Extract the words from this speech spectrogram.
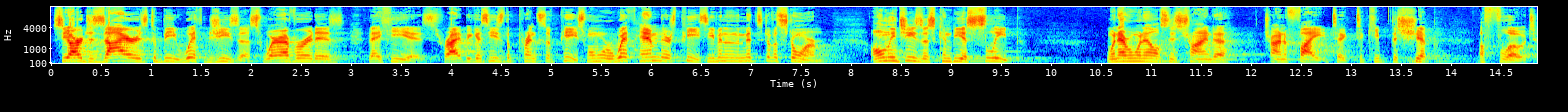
See, our desire is to be with Jesus wherever it is that he is, right? Because he's the Prince of Peace. When we're with him, there's peace, even in the midst of a storm. Only Jesus can be asleep when everyone else is trying to, trying to fight to, to keep the ship afloat.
